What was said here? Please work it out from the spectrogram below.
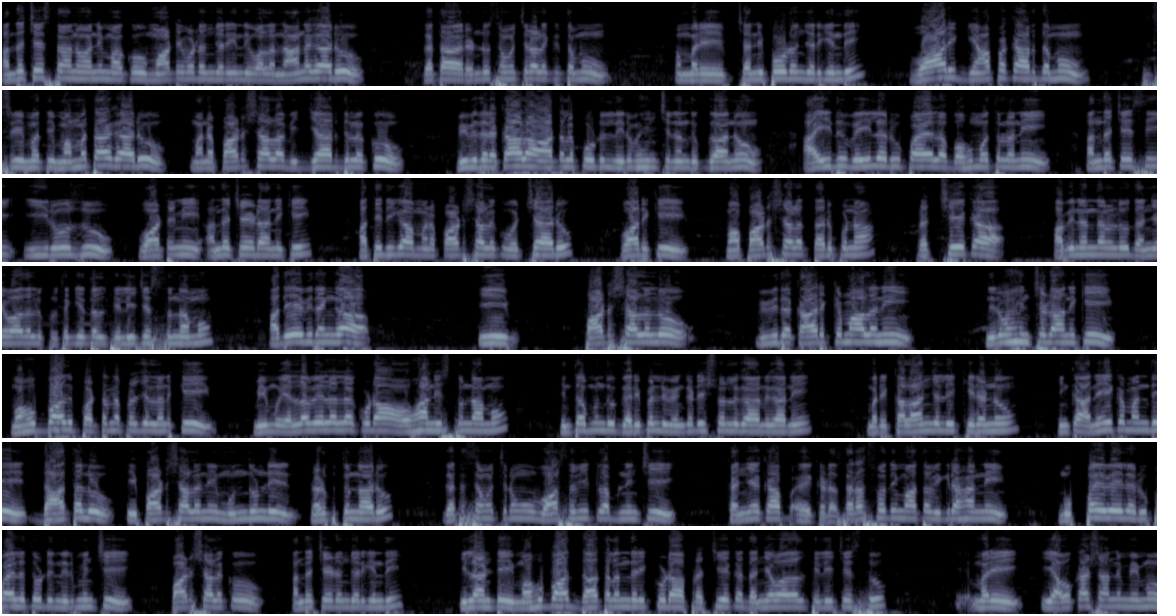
అందచేస్తాను అని మాకు మాట ఇవ్వడం జరిగింది. వాళ్ళ నాన్నగారు గత రెండు సంవత్సరాల క్రితము మరి చనిపోవడం జరిగింది. వారి జ్ఞాపకార్థము శ్రీమతి మమతా గారు మన పాఠశాల విద్యార్థులకు వివిధ రకాల ఆటల పోటీలు నిర్వహించినందుకు గాను ఐదు వేల రూపాయల బహుమతులని అందచేసి ఈరోజు వాటిని అందచేయడానికి అతిథిగా మన పాఠశాలకు వచ్చారు. వారికి మా పాఠశాల తరపున ప్రత్యేక అభినందనలు ధన్యవాదాలు కృతజ్ఞతలు తెలియజేస్తున్నాము. అదేవిధంగా ఈ పాఠశాలలో వివిధ కార్యక్రమాలని నిర్వహించడానికి మహబాద్ పట్టణ ప్రజలకి మేము ఎల్లవేళలా కూడా ఆహ్వానిస్తున్నాము. ఇంతకుముందు గరిపల్లి వెంకటేశ్వర్లు గారు కానీ మరి కళాంజలి కిరణ్ ఇంకా అనేక మంది దాతలు ఈ పాఠశాలని ముందుండి నడుపుతున్నారు. గత సంవత్సరం వాసవి క్లబ్ నుంచి కన్యాకా ఇక్కడ సరస్వతి మాత విగ్రహాన్ని ముప్పై వేల రూపాయలతోటి నిర్మించి పాఠశాలకు అందచేయడం జరిగింది. ఇలాంటి మహుబాద్ దాతలందరికీ కూడా ప్రత్యేక ధన్యవాదాలు తెలియజేస్తూ మరి ఈ అవకాశాన్ని మేము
